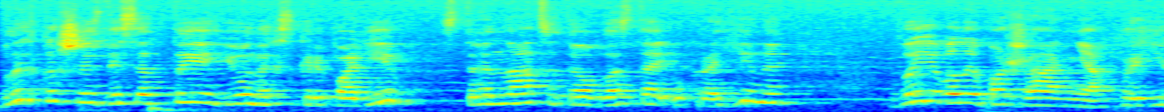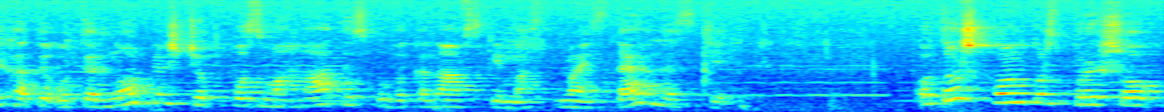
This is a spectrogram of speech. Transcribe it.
близько 60 юних скрипалів з 13 областей України виявили бажання приїхати у Тернопіль, щоб позмагатись у виконавській майстерності. Отож, конкурс пройшов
